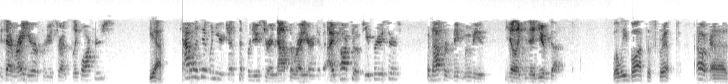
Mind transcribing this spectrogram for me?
is that right? You're a producer on Sleepwalkers? Yeah. How is it when you're just a producer and not the writer end of it? I've talked to a few producers, but not for big movies, you know, like that you've done. Well, we bought the script. Oh, okay. Uh,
